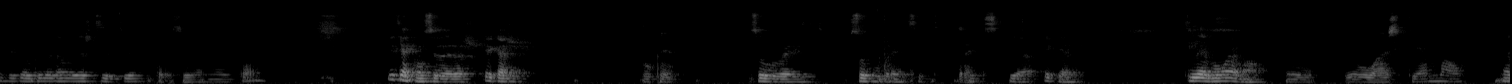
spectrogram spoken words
Achei que ele também estava a dar esquisito. eu. Para ser da União Europeia. E o que é que consideras? O que é que achas O quê? sobre o Brexit? Sobre o Brexit. Brexit. Yeah. O que é que achas? Que é bom ou é mau? Eu, eu acho que é mau. Então.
